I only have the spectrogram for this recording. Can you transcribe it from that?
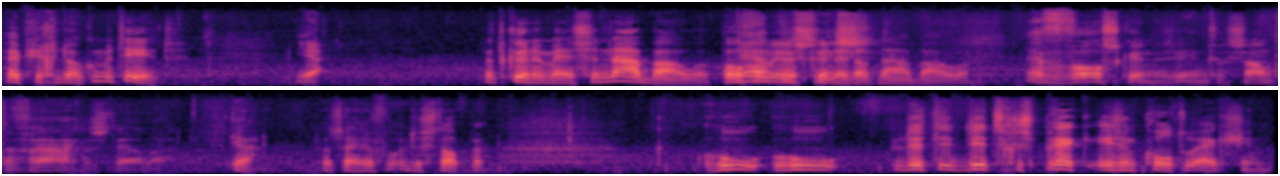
heb je gedocumenteerd. Dat kunnen mensen nabouwen. Programmeurs Ja, kunnen dat nabouwen. En vervolgens kunnen ze interessante vragen stellen. Ja, dat zijn de, de stappen. Hoe, hoe, dit, dit- gesprek is een call to action.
